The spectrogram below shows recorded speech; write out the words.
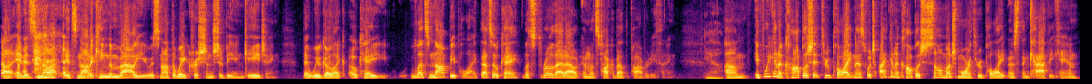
uh, and it's not it's not a kingdom value. It's not the way Christians should be engaging. That we go like, okay, let's not be polite. That's okay. Let's throw that out and let's talk about the poverty thing. Yeah. Um, if we can accomplish it through politeness, which I can accomplish so much more through politeness than Kathy can,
